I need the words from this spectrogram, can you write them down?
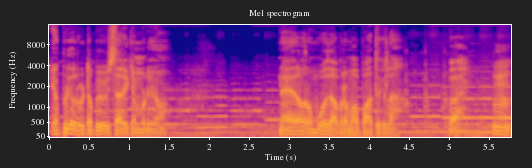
எப்படி அவர்கிட்ட போய் விசாரிக்க முடியும்? நேரம் வரும்போது அப்புறமா பார்த்துக்கலாம் வா. ம்.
